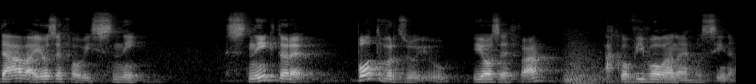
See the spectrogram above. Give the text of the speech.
dáva Jozefovi sny. Sny, ktoré potvrdzujú Jozefa ako vyvoleného syna.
